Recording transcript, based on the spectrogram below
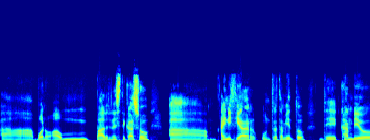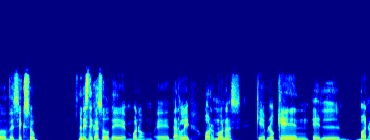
a, bueno, a un padre en este caso, a, iniciar un tratamiento de cambio de sexo, en este caso de, bueno, eh, darle hormonas que bloqueen el, bueno,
